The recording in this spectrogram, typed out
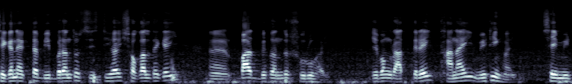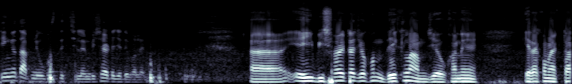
সেখানে একটা বিভ্রান্ত সৃষ্টি হয়। সকাল থেকেই বাদ বিভ্রান্ত শুরু হয় এবং রাত্রেই থানায় মিটিং হয়। সেই মিটিংয়ে তো আপনি উপস্থিত ছিলেন। বিষয়টা যদি বলেন। এই বিষয়টা যখন দেখলাম যে ওখানে এরকম একটা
